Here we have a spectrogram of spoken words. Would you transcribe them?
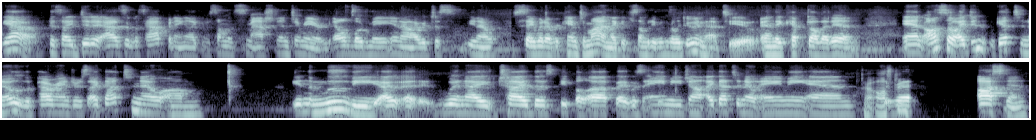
yeah, because I did it as it was happening. Like if someone smashed into me or elbowed me, you know, I would just, you know, say whatever came to mind. Like if somebody was really doing that to you, and they kept all that in. And also, I didn't get to know the Power Rangers. I got to know um, in the movie I, uh, when I tied those people up. It was Amy John. I got to know Amy and uh, Austin. Austin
